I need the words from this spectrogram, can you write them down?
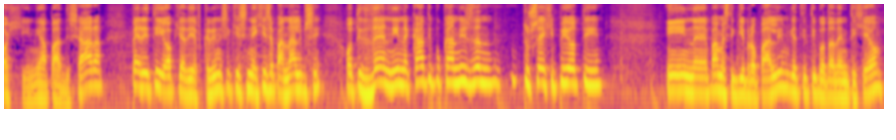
Όχι, είναι η απάντηση. Άρα, περιττεί όποια διευκρίνηση και συνεχής επανάληψη ότι δεν είναι κάτι που κανείς δεν τους έχει πει ότι είναι, πάμε στην Κύπρο πάλι, γιατί τίποτα δεν είναι τυχαίο.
